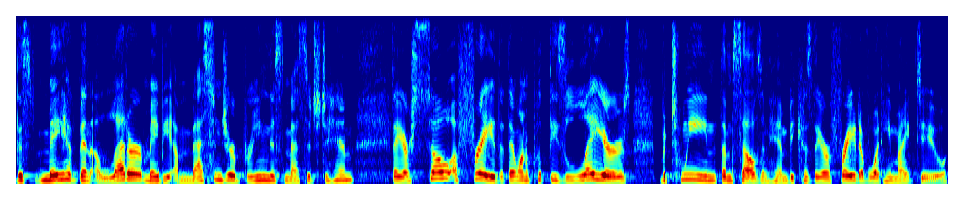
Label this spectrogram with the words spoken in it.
This may have been a letter, maybe a messenger bringing this message to him. They are so afraid that they want to put these layers between themselves and him because they are afraid of what he might do.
